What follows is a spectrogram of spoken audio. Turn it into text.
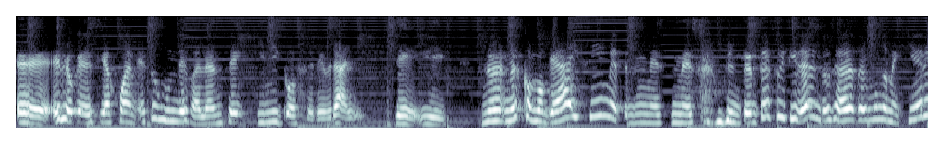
Eh, es lo que decía Juan, esto es un desbalance químico cerebral. y no, es como que, ay, sí, me, intenté suicidar, entonces ahora todo el mundo me quiere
